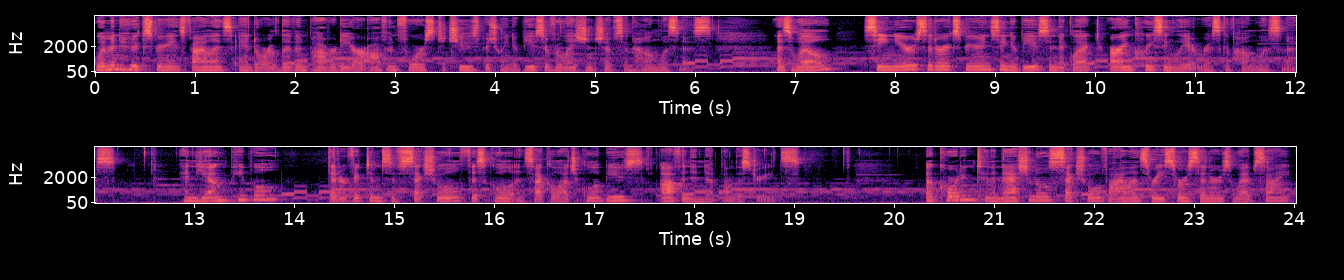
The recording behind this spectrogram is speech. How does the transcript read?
Women who experience violence and or live in poverty are often forced to choose between abusive relationships and homelessness. As well, seniors that are experiencing abuse and neglect are increasingly at risk of homelessness. And young people that are victims of sexual, physical, and psychological abuse often end up on the streets. According to the National Sexual Violence Resource Center's website,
